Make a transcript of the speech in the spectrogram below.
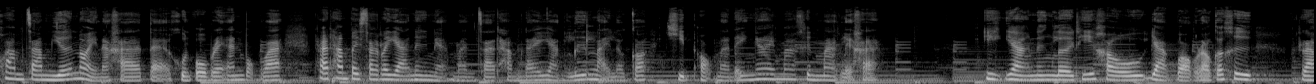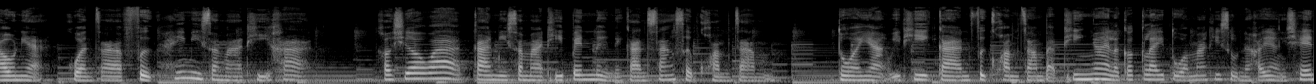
ความจำเยอะหน่อยนะคะ แต่คุณโอไบรอันบอกว่า ถ้าทำไปสักระยะหนึ่งเนี่ย มันจะทำได้อย่างลื่นไหล แล้วก็คิดออกมาได้ง่ายมากขึ้นมากเลยค่ะ อีกอย่างหนึ่งเลยที่เขาอยากบอกเราก็คือ เราเนี่ยควรจะฝึกให้มีสมาธิค่ะ เขาเชื่อว่าการมีสมาธิเป็นหนึ่งในการสร้างเสริมความจำตัวอย่างวิธีการฝึกความจำแบบที่ง่ายแล้วก็ใกล้ตัวมากที่สุดนะคะ อย่างเช่น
